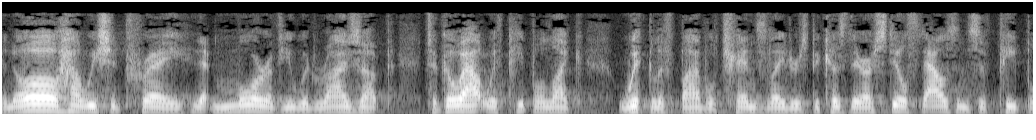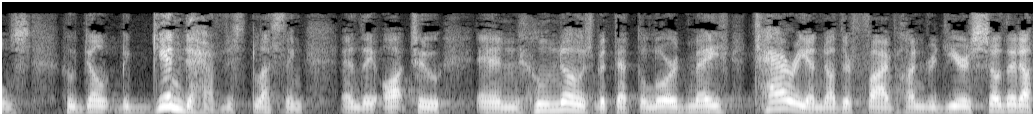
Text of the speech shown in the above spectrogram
And oh, how we should pray that more of you would rise up to go out with people like Wycliffe Bible translators because there are still thousands of peoples who don't begin to have this blessing and they ought to. And who knows but that the Lord may tarry another 500 years so that a,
